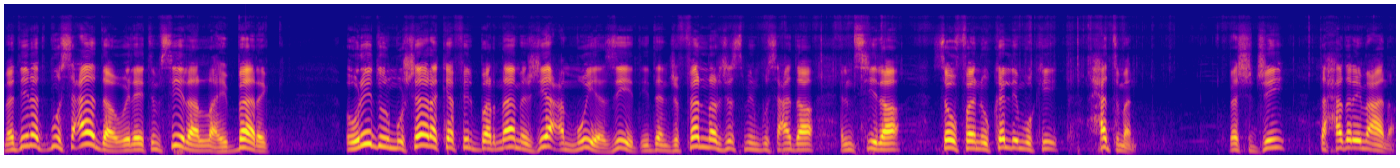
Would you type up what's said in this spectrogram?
مدينة بوسعادة ولاية مسيلة الله يبارك. أريد المشاركة في البرنامج يا عمو يزيد إذا جفال نرجس من بوسعادة المسيلة سوف نكلمك حتما. باش تجي تحضري معنا.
